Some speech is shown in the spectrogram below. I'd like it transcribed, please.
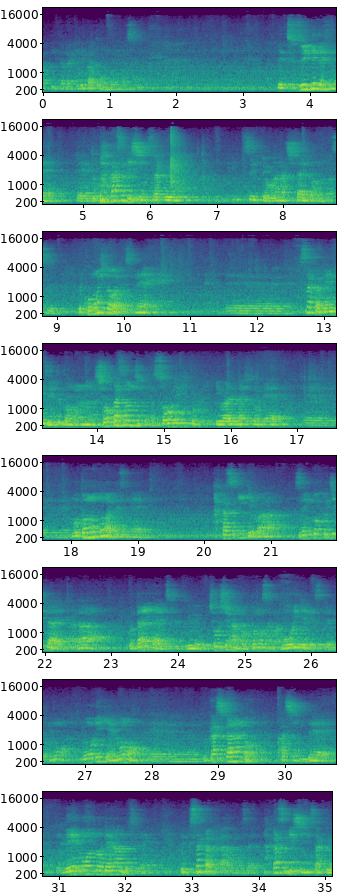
っていただけるかと思います。で続いてですね、えーと、高杉晋作についてお話したいと思います。でこの人はですね、えー、草加玄瑞とともに松下村塾の双璧と言われた人でもともとはですね高杉家は戦国時代から代々続く長州藩のお殿様毛利家ですけれども毛利家の、えー、昔からの家臣で名門の出なんですね。で草あごめんなさい。高杉晋作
